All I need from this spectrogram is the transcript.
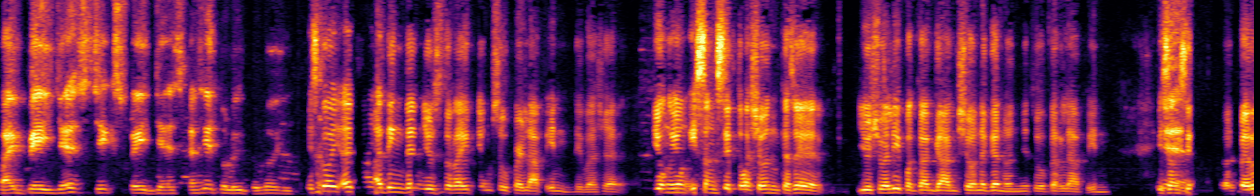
five pages, six pages, kasi tuloy-tuloy. Isko, ay, ang ading din used to write yung super lap in, di ba siya? Yung, yung isang sitwasyon, kasi usually pagka gag show na ganun, yung super lap in, isang Yeah. sitwasyon, pero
